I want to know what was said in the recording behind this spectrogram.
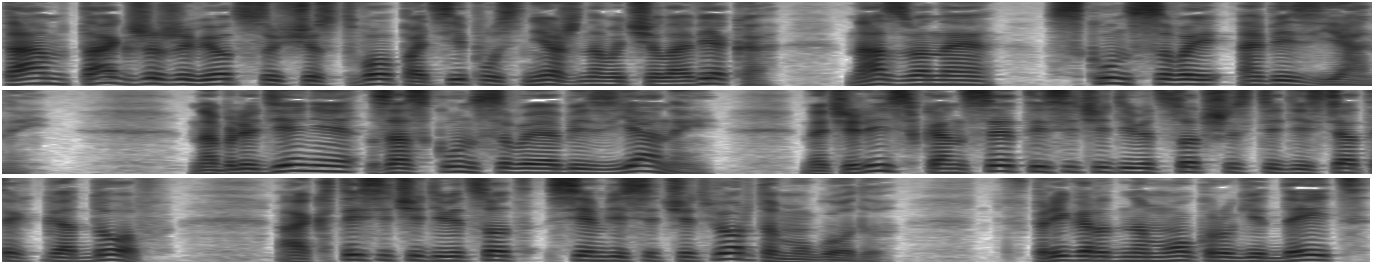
там также живет существо по типу снежного человека, названное скунсовой обезьяной. Наблюдения за скунсовой обезьяной начались в конце 1960-х годов, а к 1974 году в пригородном округе Дейт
